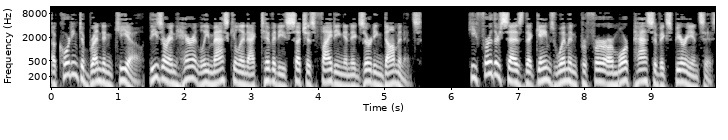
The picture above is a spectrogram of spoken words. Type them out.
According to Brendan Keogh, these are inherently masculine activities such as fighting and exerting dominance. He further says that games women prefer are more passive experiences,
